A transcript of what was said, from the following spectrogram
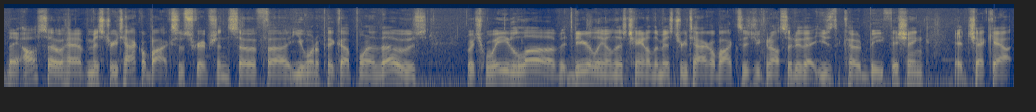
they also have Mystery Tackle Box subscriptions. So if uh, you want to pick up one of those, which we love dearly on this channel, the mystery tackle boxes. You can also do that, use the code BFishing at checkout,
